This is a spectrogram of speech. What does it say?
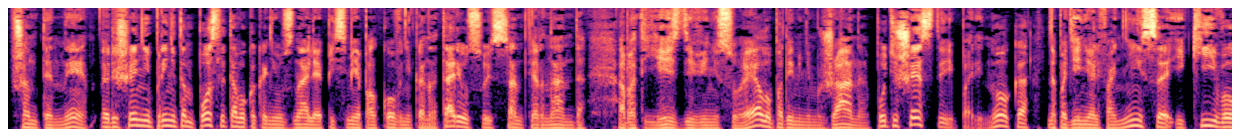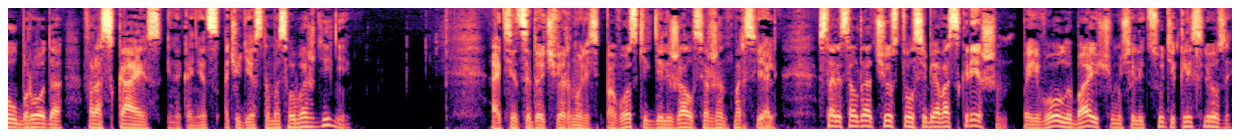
в Шантене, о решении, принятом после того, как они узнали о письме полковника нотариусу из Сан-Фернандо, об отъезде в Венесуэлу под именем Жана, путешествии по Ринока, нападении Альфаниса и Киева у брода Фраскаес и, наконец, о чудесном освобождении. Отец и дочь вернулись к повозке, где лежал сержант Марсиаль. Старый солдат чувствовал себя воскресшим. По его улыбающемуся лицу текли слезы.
